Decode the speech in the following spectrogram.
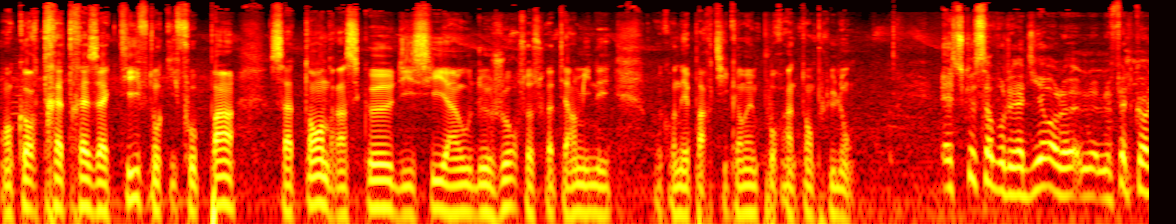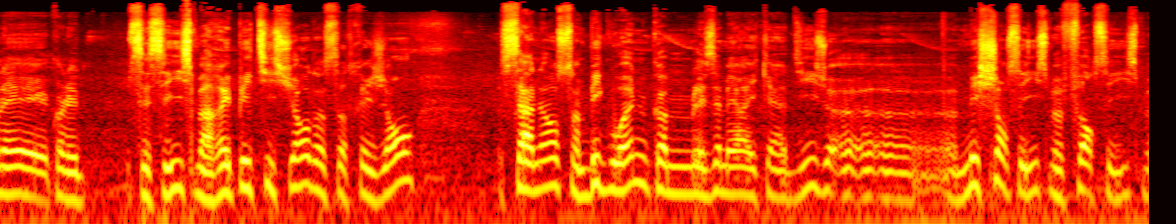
encore très très actif, donc il ne faut pas s'attendre à ce que d'ici un ou deux jours ce soit terminé. Donc on est parti quand même pour un temps plus long. Est-ce que ça voudrait dire le, fait qu'on ait, ait, ces séismes à répétition dans cette région, ça annonce un big one, comme les Américains disent, un, méchant séisme, un fort séisme?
